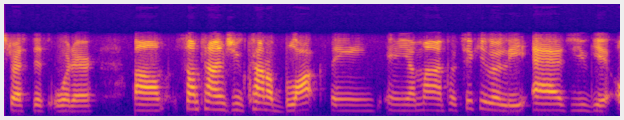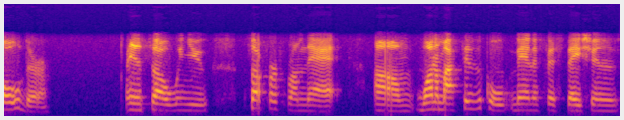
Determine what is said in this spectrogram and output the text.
stress disorder, um, sometimes you kind of block things in your mind, particularly as you get older. And so when you suffer from that, um, one of my physical manifestations,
